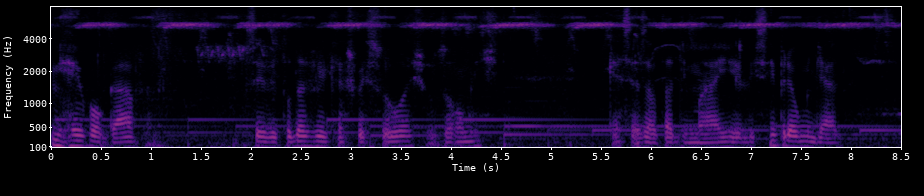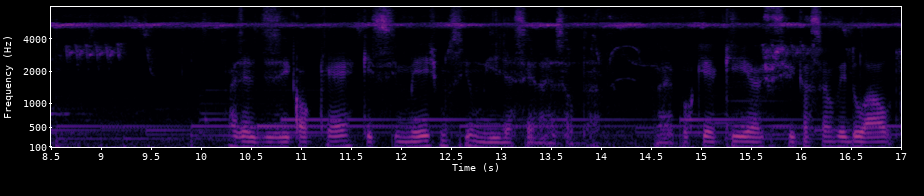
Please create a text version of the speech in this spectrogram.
irrevogável. Você vê toda vez que as pessoas, os homens, querem se exaltar demais, ele sempre é humilhado. Mas ele dizia qualquer que si mesmo se humilha será exaltado né? porque aqui a justificação veio do alto,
